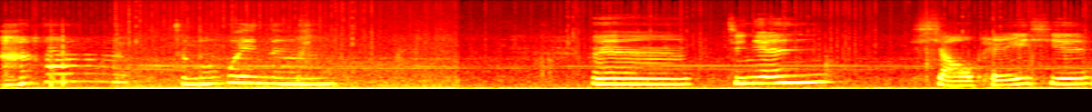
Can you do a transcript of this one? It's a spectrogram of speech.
怎么会呢？嗯，今天小赔一些。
